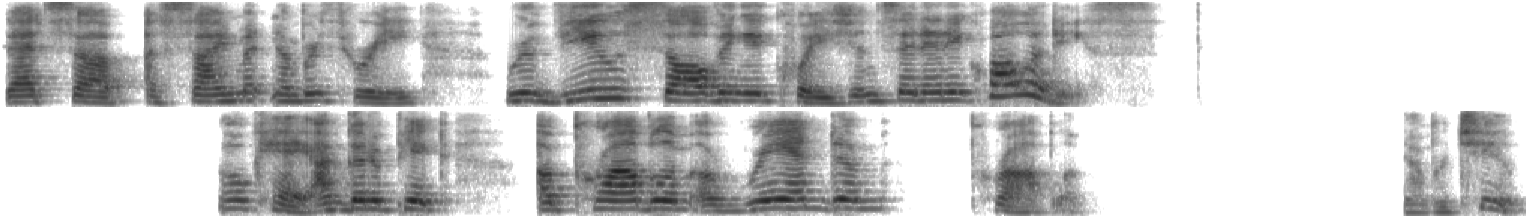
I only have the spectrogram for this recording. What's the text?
That's uh, assignment number three, review solving equations and inequalities. Okay, I'm going to pick a problem, a random problem. Number two.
